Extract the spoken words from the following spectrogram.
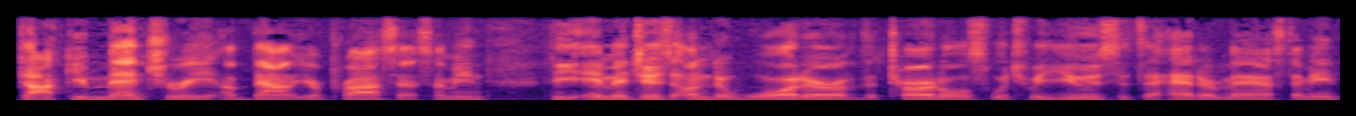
documentary about your process. I mean, the images underwater of the turtles, which we used, it's a header mast. I mean,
